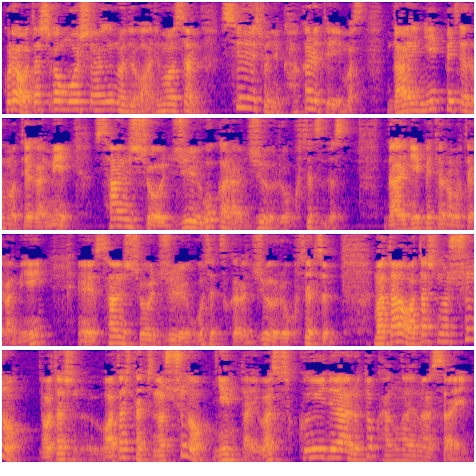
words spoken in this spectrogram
これは私が申し上げるのではありません。聖書に書かれています。第2ペテロの手紙、3章15から16節です。第2ペテロの手紙、3章15節から16節また私の主の、私、私たちの主の忍耐は救いであると考えなさい。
